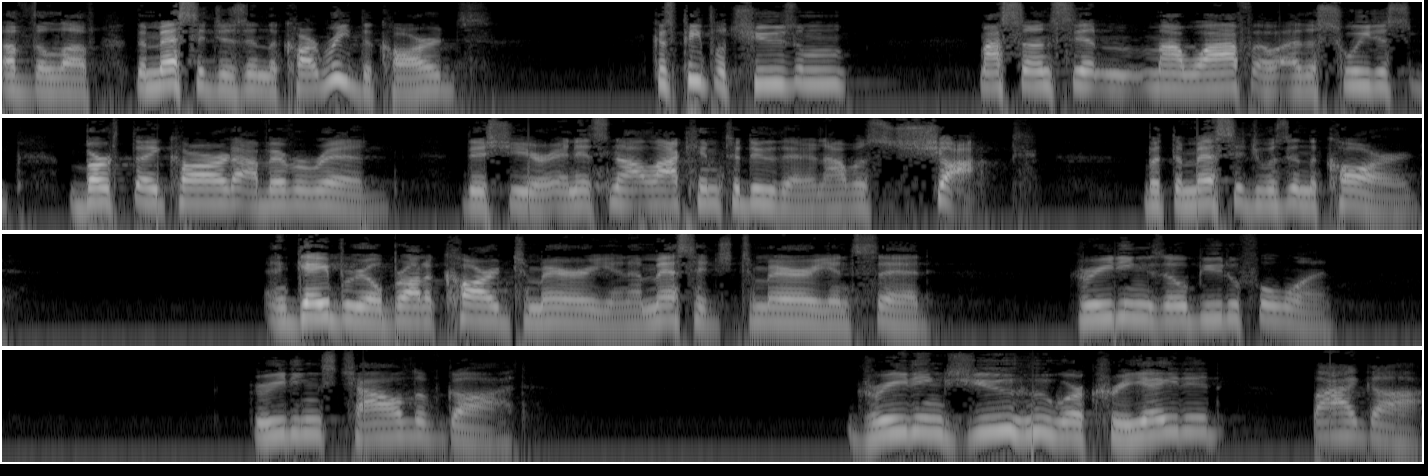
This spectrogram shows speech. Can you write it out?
of the love. The message is in the card. Read the cards because people choose them. My son sent my wife uh, the sweetest birthday card I've ever read this year, and it's not like him to do that, and I was shocked. But the message was in the card. And Gabriel brought a card to Mary and a message to Mary and said, Greetings, O beautiful one. Greetings, child of God. Greetings, you who were created by God.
